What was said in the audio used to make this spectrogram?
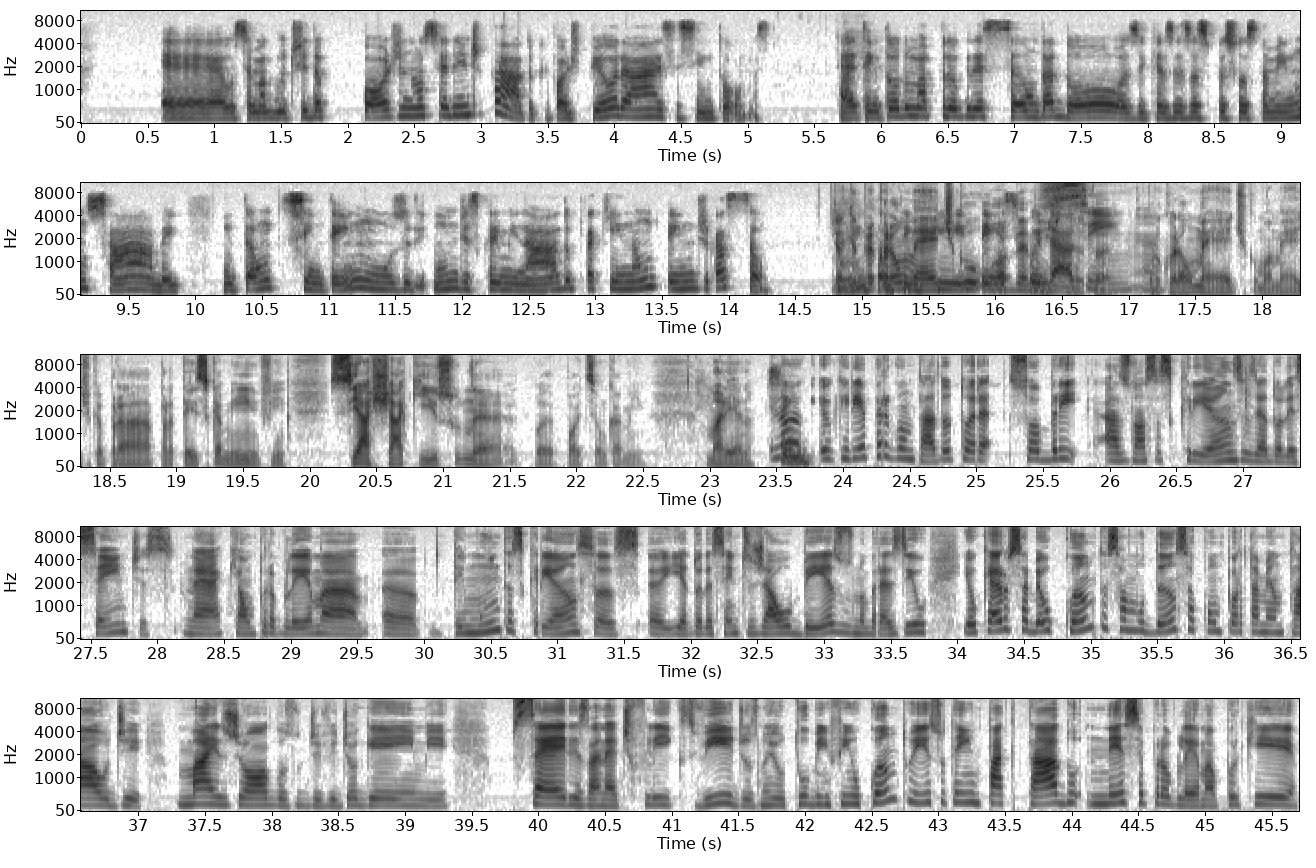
é, o semaglutida pode não ser indicado, que pode piorar esses sintomas. É, tem toda uma progressão da dose, que às vezes as pessoas também não sabem. Então, sim, tem um uso indiscriminado para quem não tem indicação. Eu tenho que procurar um médico, obviamente. Sim, é. Procurar um médico, uma médica para ter esse caminho, enfim. Se achar que isso, né, pode ser um caminho. Mariana. Não, eu queria perguntar, doutora, sobre as nossas crianças e adolescentes, né, que é um problema, uh, tem muitas crianças uh, e adolescentes já obesos no Brasil, e eu quero saber o quanto essa mudança comportamental de mais jogos de videogame, séries na Netflix, vídeos no YouTube, enfim, o quanto isso tem impactado nesse problema, porque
